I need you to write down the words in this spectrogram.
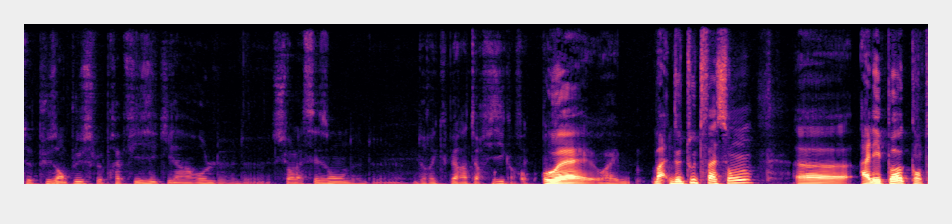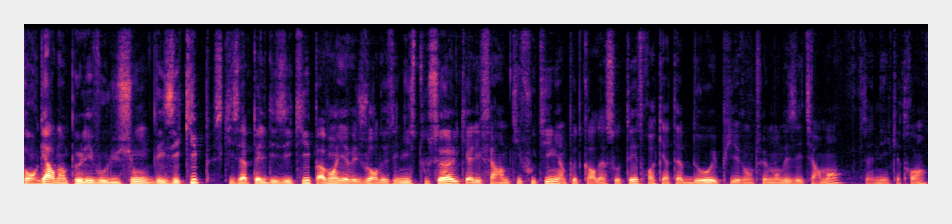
de plus en plus, le prep physique, il a un rôle de, sur la saison de, de, récupérateur physique, en fait. Ouais, ouais. Bah, de toute façon, euh, à l'époque, quand on regarde un peu l'évolution des équipes, ce qu'ils appellent des équipes, avant il y avait le joueur de tennis tout seul qui allait faire un petit footing, un peu de corde à sauter, 3-4 abdos et puis éventuellement des étirements, les années 80.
